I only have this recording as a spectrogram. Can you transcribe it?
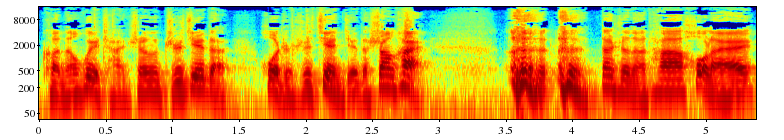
可能会产生直接的或者是间接的伤害。但是呢，他后来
